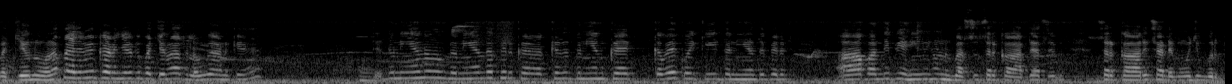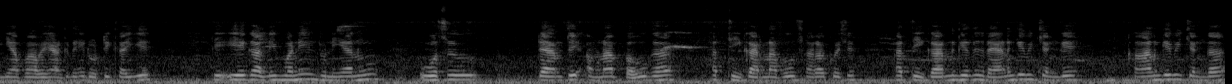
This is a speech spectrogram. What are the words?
ਬੱਚੇ ਨੂੰ ਹੋਣਾ ਪੈ ਜਾਵੇ ਕਰਨ ਜਿਹੜੇ ਕਿ ਬੱਚੇ ਨੂੰ ਹੱਥ ਲਾਊਗਾ ਆਣ ਕੇ। ਤੇ ਦੁਨੀਆ ਨੂੰ ਦੁਨੀਆ ਦਾ ਫਿਰ ਕ- ਕਦੇ ਦੁਨੀਆ ਨੂੰ ਕਹੇ ਕਵੇ ਕੋਈ ਕੀ ਦੁਨੀਆ ਤੇ ਫਿਰ ਆਪ ਆਂਦੀ ਵੀ ਅਸੀਂ ਵੀ ਹੁਣ ਬਸ ਸਰਕਾਰ ਦੇ ਹੱਥ ਸਰਕਾਰ ਹੀ ਸਾਡੇ ਮੂੰਹ 'ਚ ਬੁਰਕੀਆਂ ਪਾਵੇ ਆਣ ਕੇ ਤੇ ਅਸੀਂ ਰੋਟੀ ਖਾਈਏ। ਤੇ ਇਹ ਗੱਲ ਨਹੀਂ ਬਣੀ ਦੁਨੀਆ ਨੂੰ ਉਸ ਟਾਈਮ ਤੇ ਆਉਣਾ ਪਊਗਾ ਹੱਥੀਂ ਕਰਨਾ ਪਊ ਸਾਰਾ ਕੁਝ ਹੱਥੀਂ ਕਰਨਗੇ ਤੇ ਰਹਿਣਗੇ ਵੀ ਚੰਗੇ ਖਾਣਗੇ ਵੀ ਚੰਗਾ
